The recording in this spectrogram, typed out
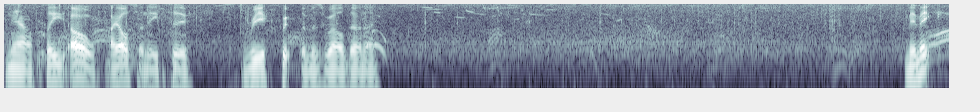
Now, please. Oh, I also need to re-equip them as well, don't I? Mimic.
